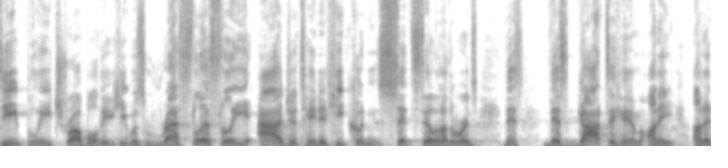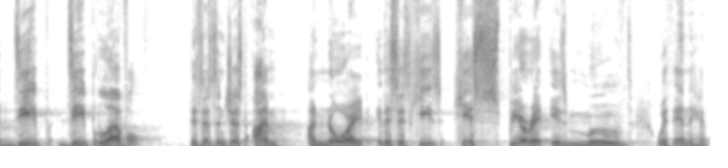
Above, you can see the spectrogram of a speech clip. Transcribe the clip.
deeply troubled. He was restlessly agitated. He couldn't sit still. In other words, this, this got to him on a, on a deep, deep level. This isn't just, I'm annoyed. This is, he's, his spirit is moved within him.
